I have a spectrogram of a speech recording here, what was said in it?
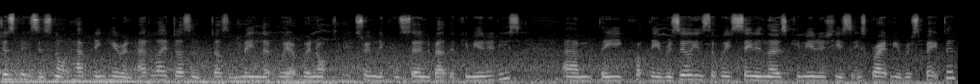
Just because it's not happening here in Adelaide doesn't doesn't mean that we're, we're not extremely concerned about the communities. Um, the the resilience that we've seen in those communities is greatly respected,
